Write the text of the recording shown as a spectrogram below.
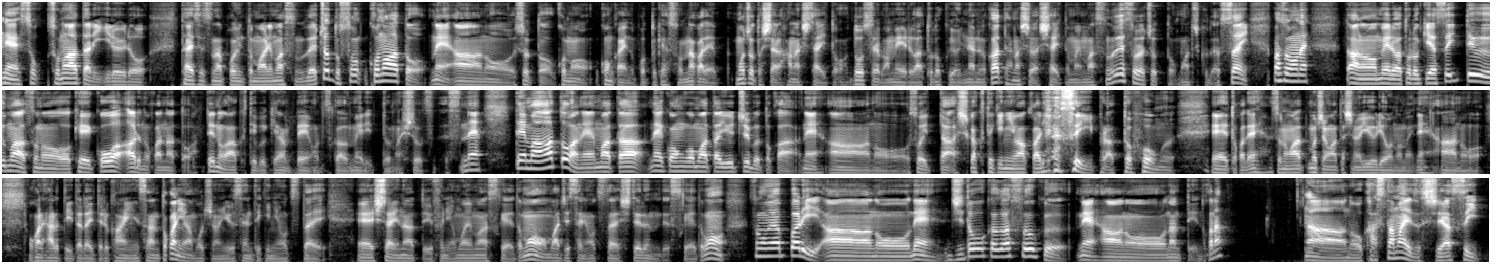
ね、そ、そのあたりいろいろ大切なポイントもありますので、ちょっとそ、この後ね、あの、ちょっとこの、今回のポッドキャストの中でもうちょっとしたら話したいと、どうすればメールが届くようになるのかって話はしたいと思いますので、それはちょっとお待ちください。まあ、そのね、あの、メールが届きやすいっていう、まあ、その傾向はあるのかなと、っていうのがアクティブキャンペーンを使うメリットの一つですね。で、まあ、あとはね、またね、今後また YouTube とかね、あの、そういった視覚的にわかりやすいプラットフォーム、えー、とかね、その、もちろん私の有料のね、あの、お金払っていただいている会員さんとかにはもちろん優先的にお伝え、したいなというふうに思いますけれども、まあ実際にお伝えしてるんですけれども、そのやっぱり、あのね、自動化がすごくね、あの、なんていうのかな？あの、カスタマイズしやすい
